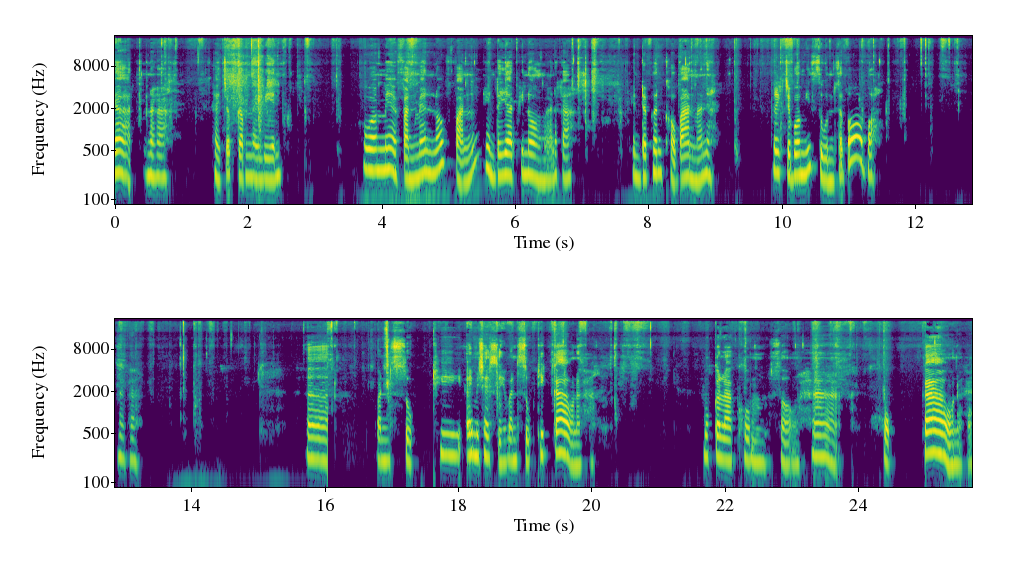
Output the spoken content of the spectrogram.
ญาตินะคะ ให้เจ้ากรรมนายเวร เพราะว่าแม่ฝันแม่นแล้วฝันเห็นแต่ญาติพี่น้องมานะคะ เห็นแต่เพื่อนเข้าบ้านมาเนี่ยเลขจะบ่มีศูนย์ซะบ่บ่นะคะ เอ่อวันศุกร์ที่เอ้ยไม่ใช่สิวันศุกร์ที่เก้านะคะ มกราคมสองห้าหกเก้านะคะ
